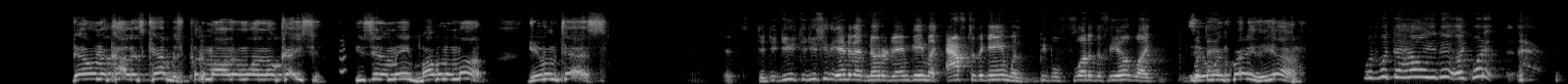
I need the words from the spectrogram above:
They're on the college campus. Put them all in one location. You see what I mean? Bubble them up. Give them tests. It's did you, did you did you see the end of that Notre Dame game? Like after the game when people flooded the field, like it went crazy. Yeah. What what the hell are you doing? Like what? It,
